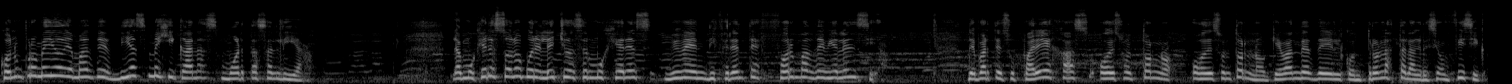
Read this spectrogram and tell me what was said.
con un promedio de más de 10 mexicanas muertas al día. Las mujeres solo por el hecho de ser mujeres viven diferentes formas de violencia, de parte de sus parejas o de su entorno, o de su entorno que van desde el control hasta la agresión física.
